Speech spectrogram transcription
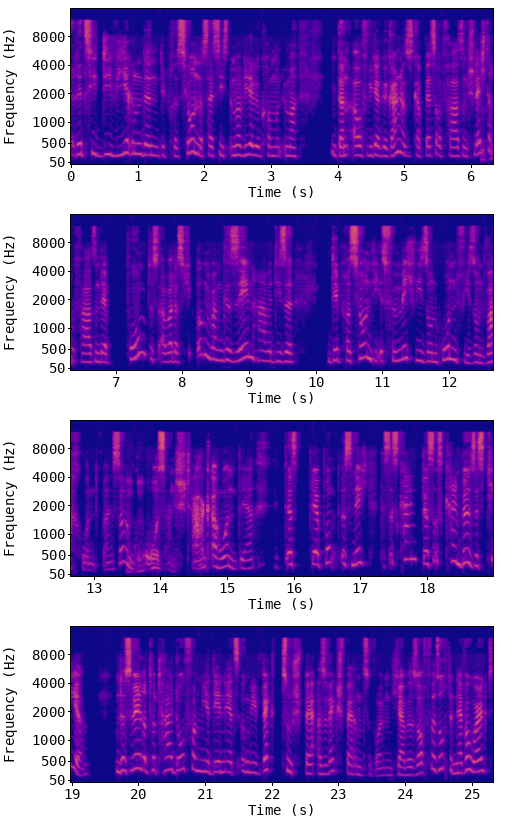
rezidivierenden Depression. Das heißt, sie ist immer wieder gekommen und immer dann auch wieder gegangen. Also es gab bessere Phasen, schlechtere mhm. Phasen. Der Punkt ist aber, dass ich irgendwann gesehen habe, diese Depression, die ist für mich wie so ein Hund, wie so ein Wachhund, weißt du? Ein mhm. großer, ein starker Hund, ja. Das, der Punkt ist nicht, das ist kein, das ist kein böses Tier. Und das wäre total doof von mir, den jetzt irgendwie wegzusperren, also wegsperren zu wollen. Und ich habe es oft versucht, it never worked.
